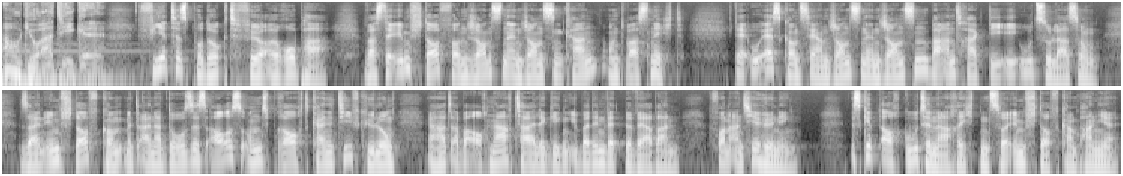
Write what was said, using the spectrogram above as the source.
Audioartikel. Viertes Produkt für Europa. Was der Impfstoff von Johnson Johnson kann und was nicht. Der US-Konzern Johnson Johnson beantragt die EU-Zulassung. Sein Impfstoff kommt mit einer Dosis aus und braucht keine Tiefkühlung. Er hat aber auch Nachteile gegenüber den Wettbewerbern. Von Antje Höning. Es gibt auch gute Nachrichten zur Impfstoffkampagne.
